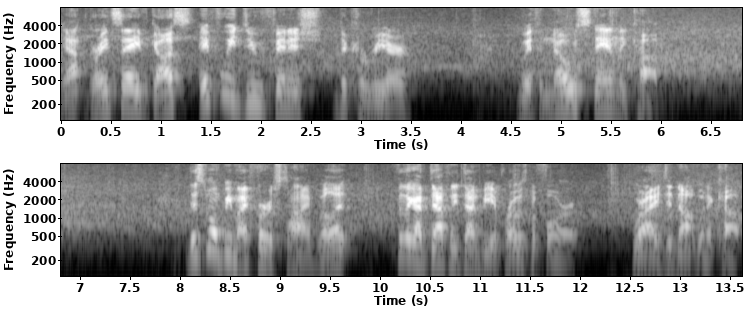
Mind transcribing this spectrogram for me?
Yeah, great save, Gus. If we do finish the career with no Stanley Cup, this won't be my first time, will it? I feel like I've definitely done Be a Pros before where I did not win a cup.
